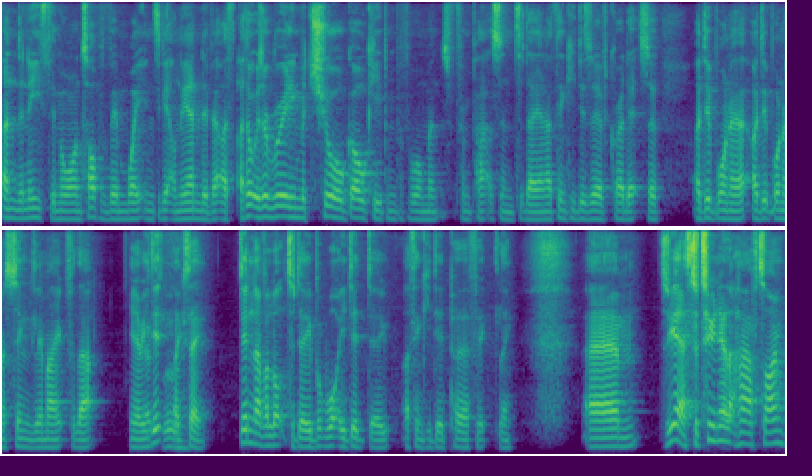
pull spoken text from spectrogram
underneath him or on top of him waiting to get on the end of it. I, th- I thought it was a really mature goalkeeping performance from Patterson today, and I think he deserved credit. So I did want to I did want to single him out for that. You know, he Absolutely. did like I say didn't have a lot to do, but what he did do, I think he did perfectly. Um, so yeah, so 2 0 at half time,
